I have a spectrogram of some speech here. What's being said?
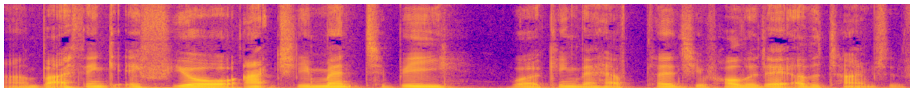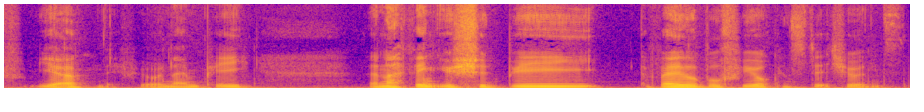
Um, but I think if you're actually meant to be working, they have plenty of holiday other times of year. If you're an MP, then I think you should be available for your constituents.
